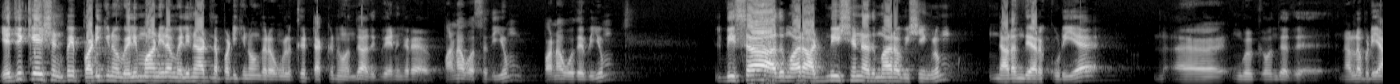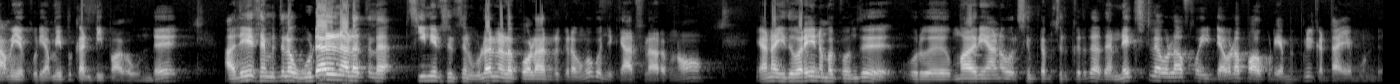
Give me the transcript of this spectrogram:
எஜுகேஷன் போய் படிக்கணும் வெளிமாநிலம் வெளிநாட்டில் படிக்கணுங்கிறவங்களுக்கு டக்குன்னு வந்து அதுக்கு வேணுங்கிற பண வசதியும் பண உதவியும் விசா அது மாதிரி அட்மிஷன் அது மாதிரி விஷயங்களும் நடந்தேறக்கூடிய உங்களுக்கு வந்து அது நல்லபடியாக அமையக்கூடிய அமைப்பு கண்டிப்பாக உண்டு. அதே சமயத்தில் உடல் நலத்தில் சீனியர் சிட்டிசன் உடல் நல கோளாறு இருக்கிறவங்க கொஞ்சம் கேர்ஃபுல்லாக இருக்கணும். ஏன்னா இதுவரை நமக்கு வந்து ஒரு மாதிரியான ஒரு சிம்டம்ஸ் இருக்கிறது. அதை நெக்ஸ்ட் லெவலாக போய் டெவலப் ஆகக்கூடிய அமைப்பில் கட்டாயம் உண்டு.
